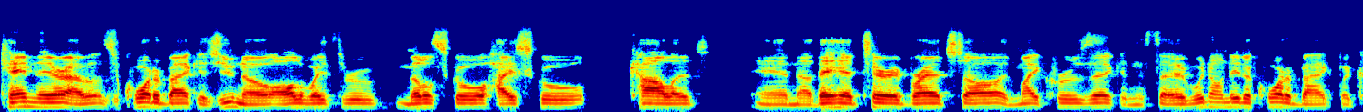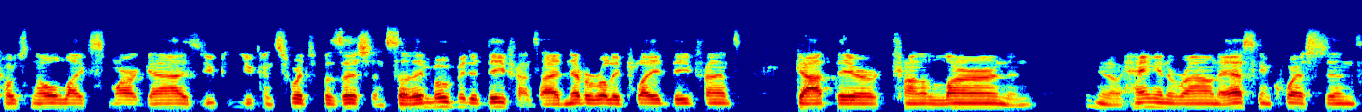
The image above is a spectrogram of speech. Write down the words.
Came there. I was a quarterback, as you know, all the way through middle school, high school, college. And uh, they had Terry Bradshaw and Mike Kruczek, and they said, We don't need a quarterback, but Coach Noll likes smart guys. You you can switch positions. So they moved me to defense. I had never really played defense, got there trying to learn and you know, hanging around, asking questions.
